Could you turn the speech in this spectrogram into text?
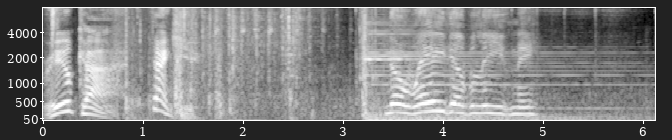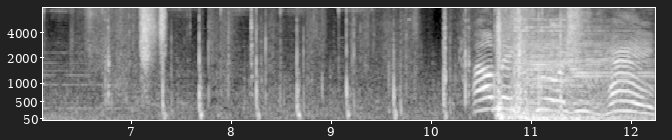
Real kind. Thank you. No way they'll believe me. I'll make sure you hang.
